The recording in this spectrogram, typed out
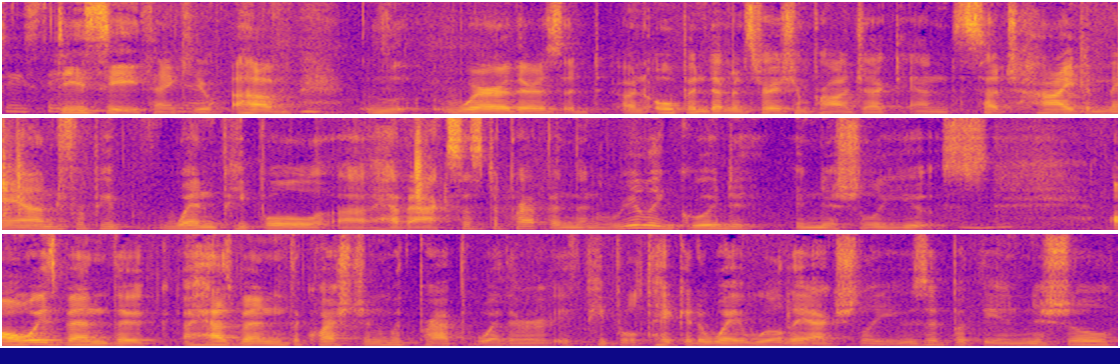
DC. DC thank you, um, where there's a, an open demonstration project and such high demand for people when people uh, have access to PrEP, and then really good initial use. Always been the has been the question with PrEP whether if people take it away, will they actually use it? But the initial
